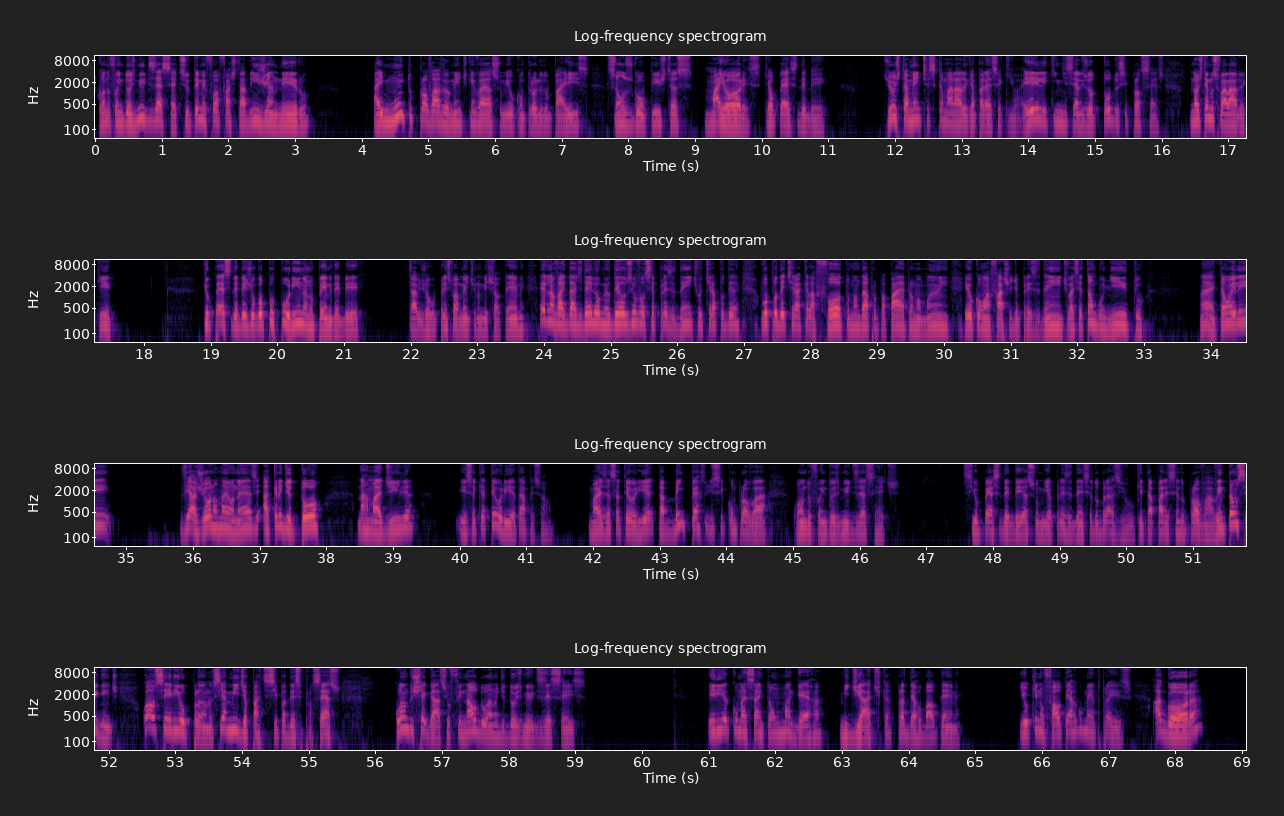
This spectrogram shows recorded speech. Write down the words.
quando for em 2017, se o Temer for afastado em janeiro, aí muito provavelmente quem vai assumir o controle do país são os golpistas maiores, que é o PSDB. Justamente esse camarada que aparece aqui, ó, ele que inicializou todo esse processo. Nós temos falado aqui que o PSDB jogou purpurina no PMDB, sabe? Jogou principalmente no Michel Temer. Ele na vaidade dele, oh meu Deus, eu vou ser presidente, vou tirar poder, vou poder tirar aquela foto, mandar pro papai, pra mamãe, eu com uma faixa de presidente, vai ser tão bonito. Né? Então ele viajou na maionese, acreditou na armadilha. Isso aqui é teoria, tá, pessoal? mas essa teoria está bem perto de se comprovar quando foi em 2017. Se o PSDB assumir a presidência do Brasil, o que está parecendo provável. Então, é o seguinte: qual seria o plano? Se a mídia participa desse processo, quando chegasse o final do ano de 2016, iria começar então uma guerra midiática para derrubar o Temer. E o que não falta é argumento para isso. Agora,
